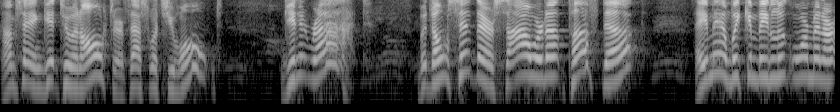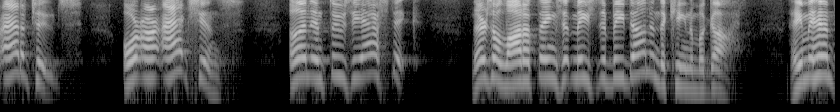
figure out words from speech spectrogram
I'm saying get to an altar if that's what you want. Get it right. But don't sit there soured up, puffed up. Amen. We can be lukewarm in our attitudes or our actions, unenthusiastic. There's a lot of things that needs to be done in the kingdom of God. Amen.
